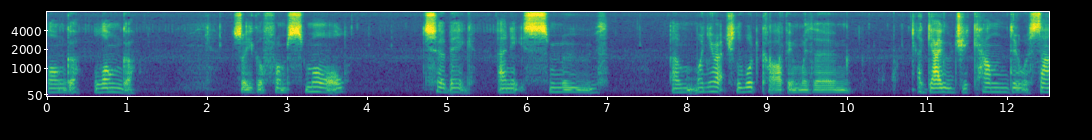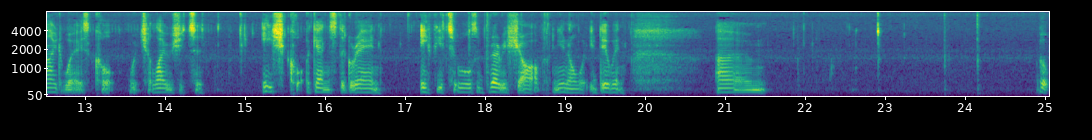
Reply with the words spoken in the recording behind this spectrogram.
longer, longer. So you go from small to big, and it's smooth. Um, when you're actually wood carving with um, a gouge you can do a sideways cut which allows you to ish cut against the grain if your tools are very sharp and you know what you're doing. Um, but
